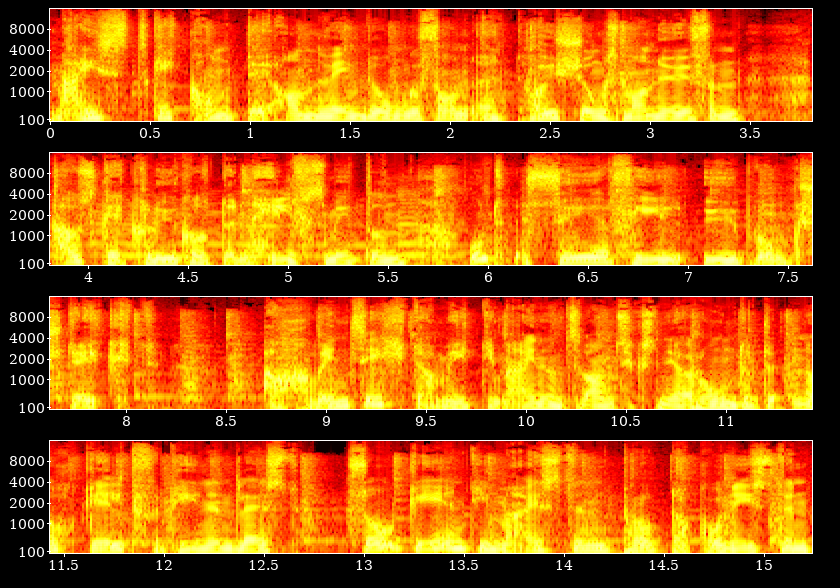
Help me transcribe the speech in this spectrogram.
meist gekonnte Anwendung von Täuschungsmanövern, ausgeklügelten Hilfsmitteln und sehr viel Übung steckt. Auch wenn sich damit im 21. Jahrhundert noch Geld verdienen lässt, so gehen die meisten Protagonisten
